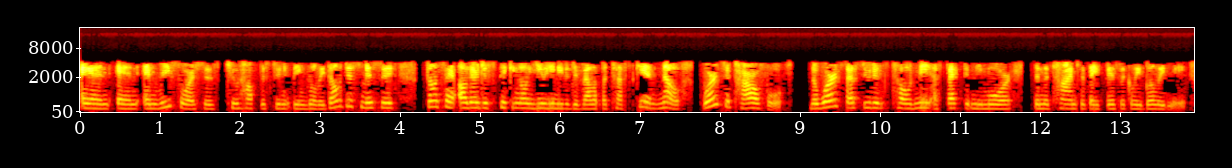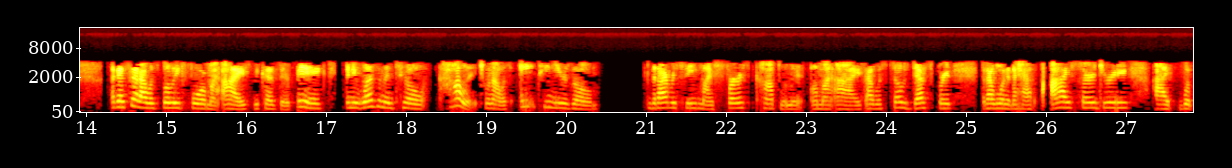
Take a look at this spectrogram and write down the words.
and, and, and resources to help the student being bullied. Don't dismiss it. Don't say, oh, they're just picking on you. You need to develop a tough skin. No, words are powerful. The words that students told me affected me more than the times that they physically bullied me. Like I said, I was bullied for my eyes because they're big, and it wasn't until college, when I was 18 years old, that I received my first compliment on my eyes. I was so desperate that I wanted to have eye surgery. I would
